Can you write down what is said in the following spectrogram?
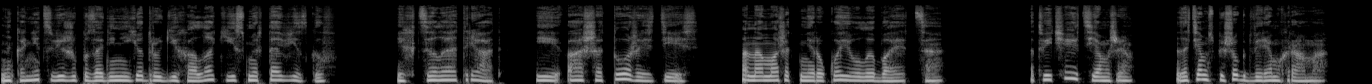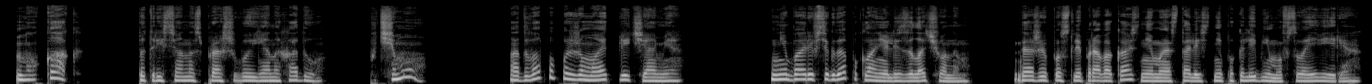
Наконец вижу позади нее других Алаки и смертовизгов. Их целый отряд, и Аша тоже здесь. Она машет мне рукой и улыбается. Отвечаю тем же, Затем спешу к дверям храма. «Но как?» — потрясенно спрашиваю я на ходу. «Почему?» А два пожимает плечами. Небари всегда поклонялись золочёным. Даже после права казни мы остались непоколебимы в своей вере.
